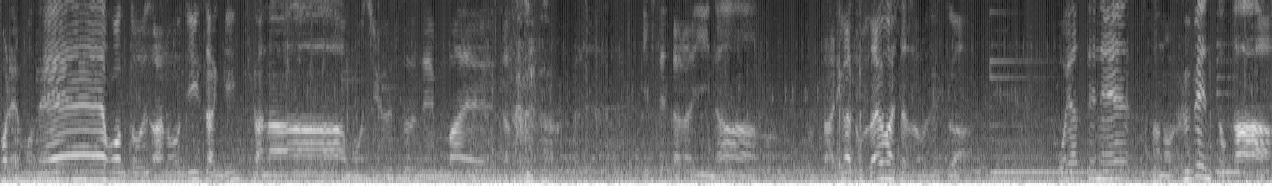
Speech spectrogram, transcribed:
これもね本当あのおじいさん元気かな。もう十数年前だから 生きてたらいいな。本当ありがとうございましたその説は。こうやってねその不便とか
